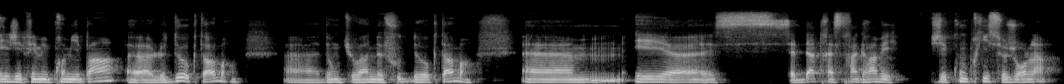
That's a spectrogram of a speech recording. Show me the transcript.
Et j'ai fait mes premiers pas euh, le 2 octobre, euh, donc tu vois, 9 août 2 octobre. Euh, et cette date restera gravée. J'ai compris ce jour-là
